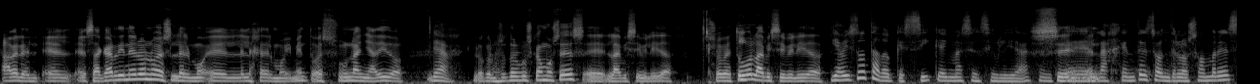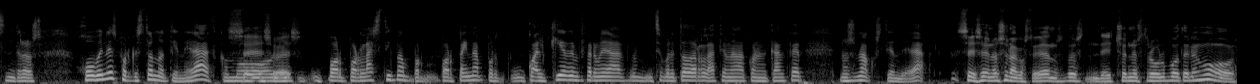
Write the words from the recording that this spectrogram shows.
a ver, el, el- el sacar dinero no es el, el eje del movimiento, es un añadido. Ya. Lo que nosotros buscamos es eh, la visibilidad, sobre todo la visibilidad. ¿Y habéis notado que sí, que hay más sensibilidad entre en- la gente, entre los hombres, entre los jóvenes, porque esto no tiene edad, como Sí, eso es. por, por lástima, por, por pena, por cualquier enfermedad, sobre todo relacionada con el cáncer, no es una cuestión de edad. Sí, sí, no es una cuestión. Nosotros, de hecho, en nuestro grupo tenemos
